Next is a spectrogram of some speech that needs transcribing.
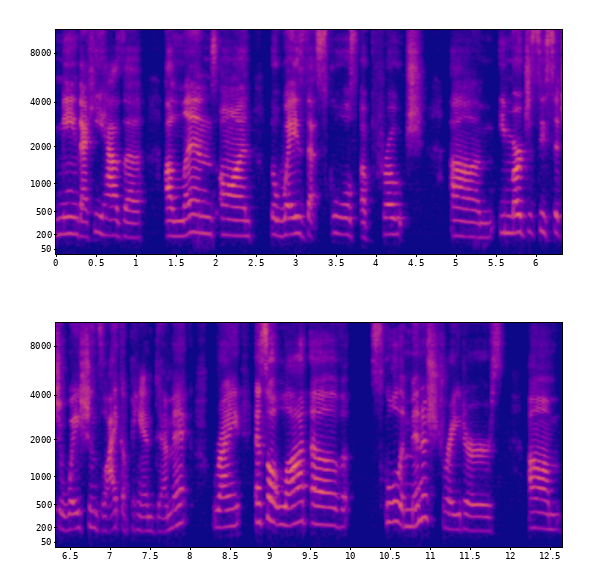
mean that he has a a lens on the ways that schools approach um, emergency situations like a pandemic, right? And so a lot of school administrators um,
